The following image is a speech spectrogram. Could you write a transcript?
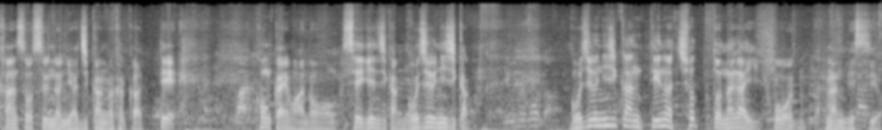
乾燥するのには時間がかかって今回もあの制限時間52時間。52時間っていうのはちょっと長い方なんですよ、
